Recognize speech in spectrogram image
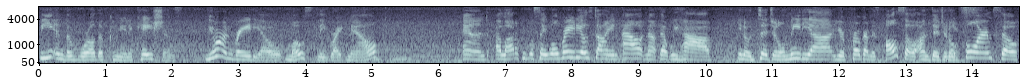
be in the world of communications? You're on radio mostly right now. And a lot of people say, well, radio's dying out now that we have, you know, digital media. Your program is also on digital yes. form. So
